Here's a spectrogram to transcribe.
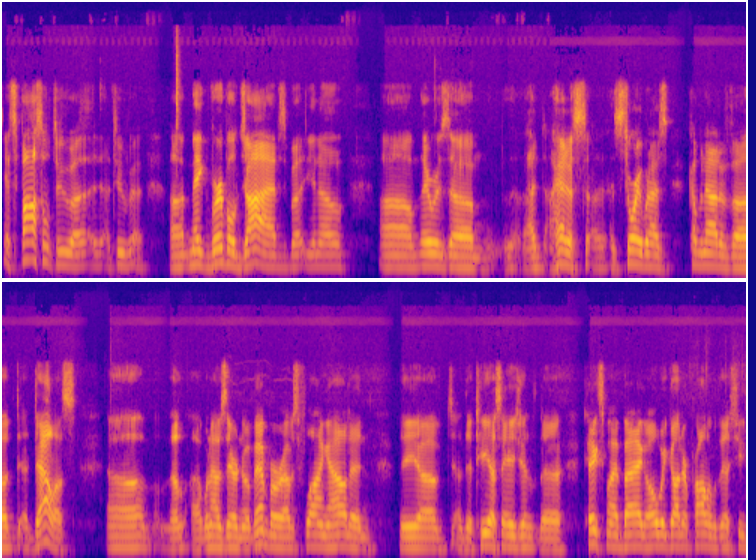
it's possible to uh, to uh, make verbal jibes, but you know, um, there was um, I, I, had a, a, story when I was coming out of uh, Dallas. Uh, the, uh, when I was there in November, I was flying out and the uh, the TS agent, the takes my bag. Oh, we got a problem with this. She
